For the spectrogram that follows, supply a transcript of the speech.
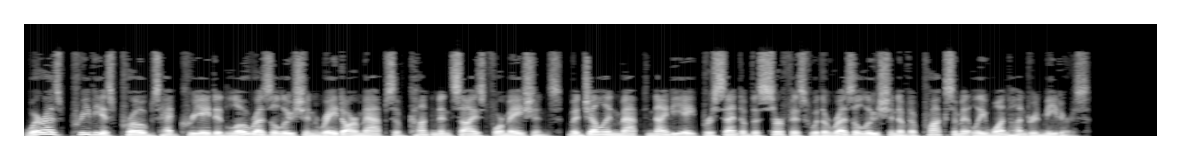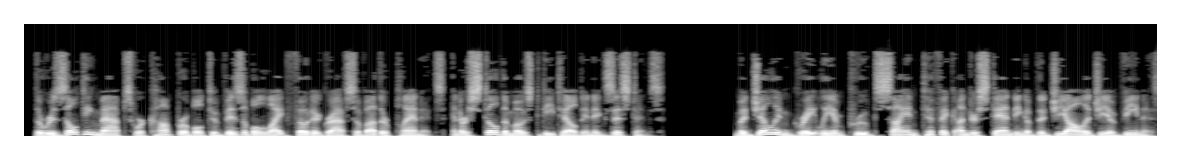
Whereas previous probes had created low-resolution radar maps of continent-sized formations, Magellan mapped 98% of the surface with a resolution of approximately 100 meters. The resulting maps were comparable to visible light photographs of other planets, and are still the most detailed in existence. Magellan greatly improved scientific understanding of the geology of Venus.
